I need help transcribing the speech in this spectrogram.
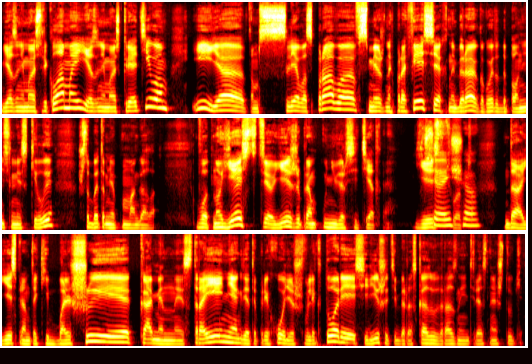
я занимаюсь рекламой, я занимаюсь креативом, и я там слева-справа в смежных профессиях набираю какой-то дополнительные скиллы, чтобы это мне помогало. Вот, но есть, есть же прям университеты. Есть Все вот- еще. да, есть прям такие большие каменные строения, где ты приходишь в лектории, сидишь, и тебе рассказывают разные интересные штуки.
